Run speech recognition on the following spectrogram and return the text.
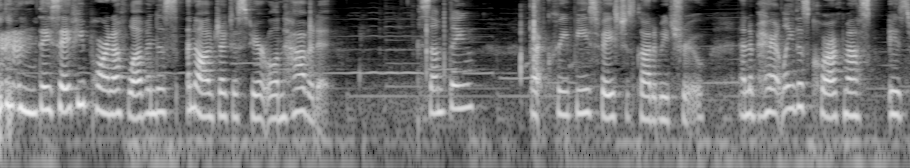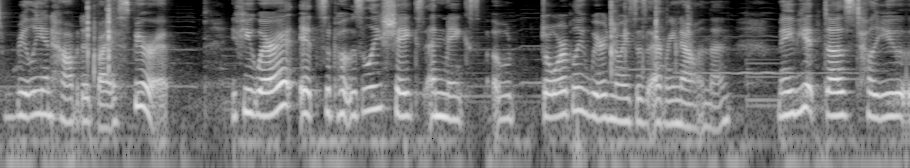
they say if you pour enough love into an object, a spirit will inhabit it. Something that creepy's face just gotta be true. And apparently this Korok mask is really inhabited by a spirit. If you wear it, it supposedly shakes and makes adorably weird noises every now and then. Maybe it does tell you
